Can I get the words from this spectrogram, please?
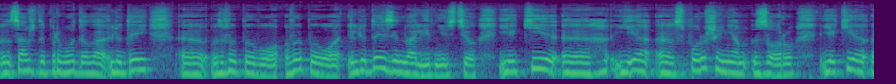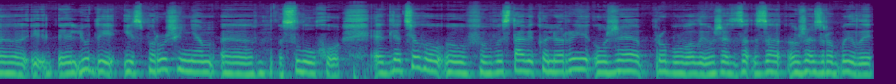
завжди приводила людей е, з ВПО, ВПО, людей з інвалідністю, які е, є з порушенням зору, які люди із порушенням слуху. Для цього в виставі кольори вже пробували, вже вже зробили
